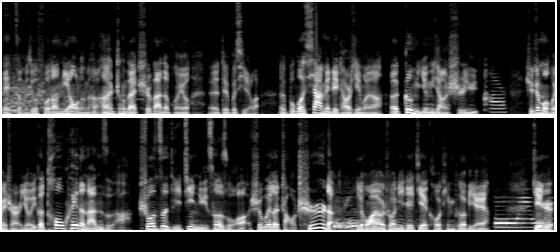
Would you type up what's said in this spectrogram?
哎，怎么就说到尿了呢？啊，正在吃饭的朋友，呃，对不起了。呃，不过下面这条新闻啊，呃，更影响食欲。是这么回事儿，有一个偷窥的男子啊，说自己进女厕所是为了找吃的。有网友说，你这借口挺特别呀。近日，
